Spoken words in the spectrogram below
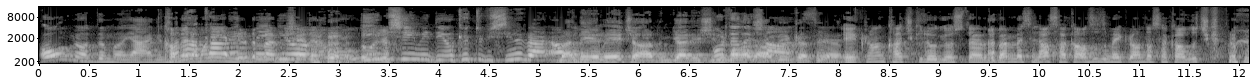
olmuyordu mu yani? Kameramana indirdim ben bir ediyor, şeyler ama oldu İyi hocam. bir şey mi diyor, kötü bir şey mi ben Ben de yemeğe çağırdım gel eşini Burada da falan aldı şans, katı ya. evet. Ekran kaç kilo gösterdi? Ben mesela sakalsızım ekranda sakallı çıkıyorum.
